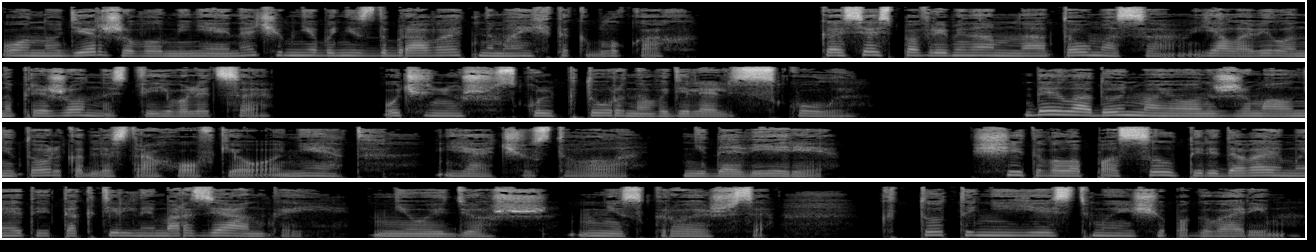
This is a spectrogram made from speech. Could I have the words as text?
Он удерживал меня, иначе мне бы не сдобровать на моих-то каблуках. Косясь по временам на Томаса, я ловила напряженность в его лице. Очень уж скульптурно выделялись скулы. Да и ладонь мою он сжимал не только для страховки, о нет, я чувствовала недоверие. Считывала посыл, передаваемый этой тактильной морзянкой. «Не уйдешь, не скроешься. Кто ты не есть, мы еще поговорим».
